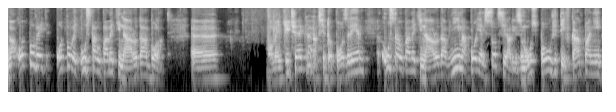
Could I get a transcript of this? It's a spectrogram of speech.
No a odpoveď, odpoveď Ústavu pamäti národa bola. E, Momentiček, ak si to pozriem. Ústav pamäti národa vníma pojem socializmus použitý v kampani e,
